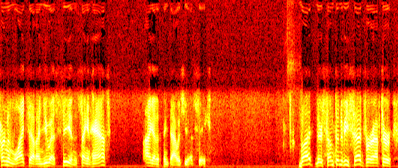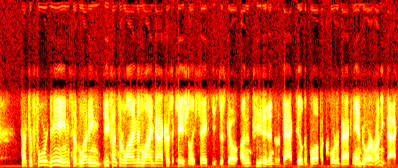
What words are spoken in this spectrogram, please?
turning the lights out on USC in the second half, I got to think that was USC. But there's something to be said for after after four games of letting defensive linemen, linebackers, occasionally safeties just go unimpeded into the backfield to blow up a quarterback and or a running back.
